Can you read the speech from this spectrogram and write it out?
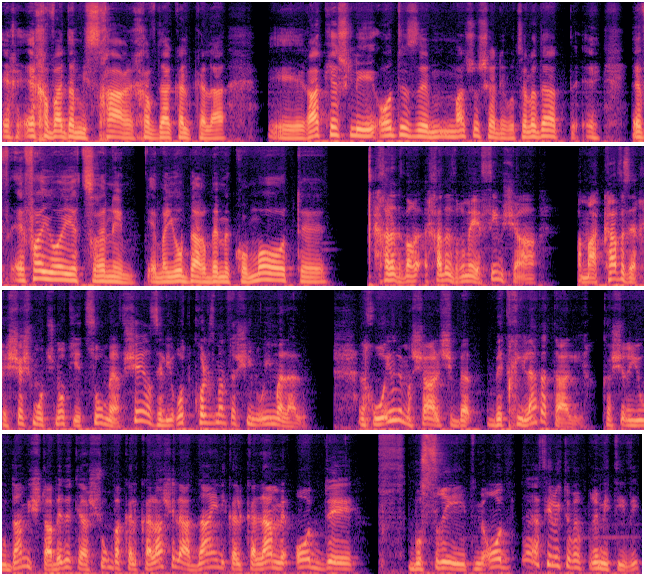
איך, איך עבד המסחר, איך עבדה הכלכלה. אה, רק יש לי עוד איזה משהו שאני רוצה לדעת, אה, איפה היו היצרנים? הם היו בהרבה מקומות? אה? אחד, הדבר, אחד הדברים היפים שהמעקב הזה אחרי 600 שנות ייצור מאפשר, זה לראות כל הזמן את השינויים הללו. אנחנו רואים למשל שבתחילת התהליך, כאשר יהודה משתעבדת לאשור והכלכלה שלה עדיין היא כלכלה מאוד בוסרית, מאוד, אפילו הייתי אומר פרימיטיבית,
